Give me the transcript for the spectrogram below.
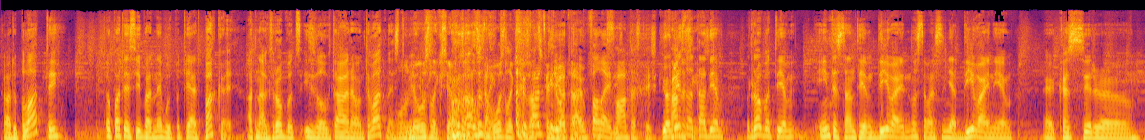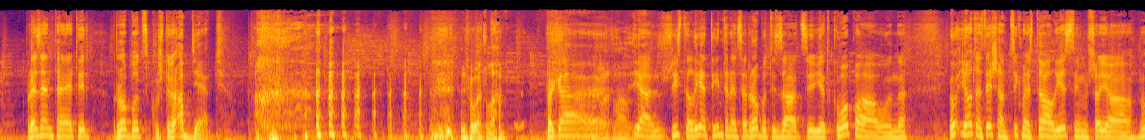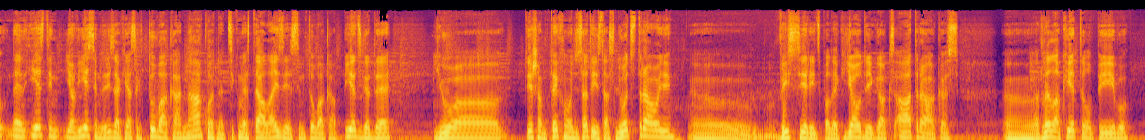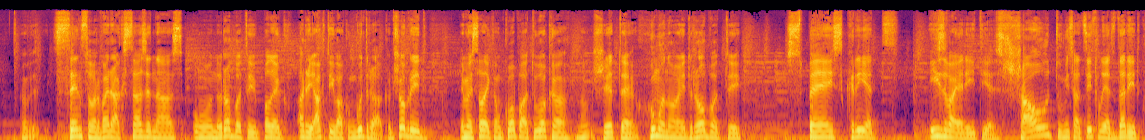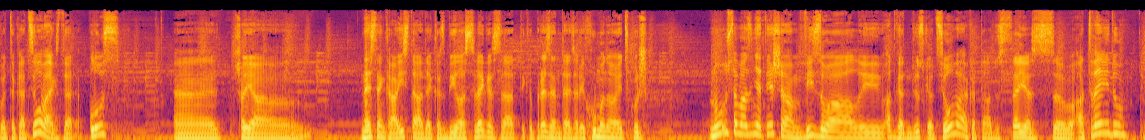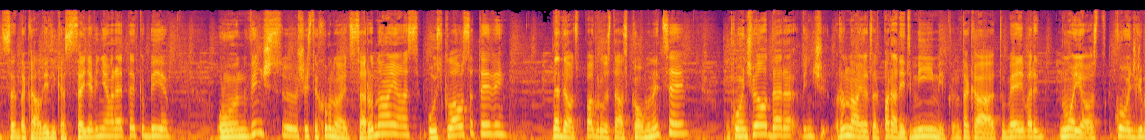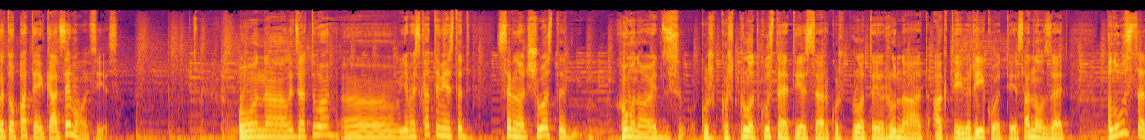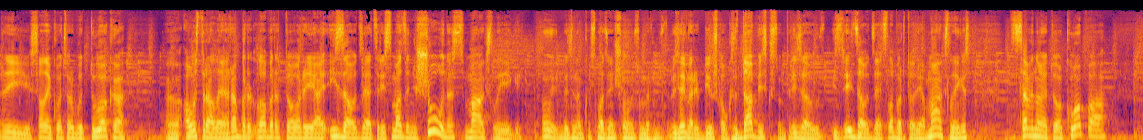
kādu plati, tev patiesībā nebūtu pat jāiet pakaļ. Atnāks robots, izvilkt ārā un tev atnest. Un uzliks jau uz, atska, uzliks uz atskaņotāju. Fantastiski. Jo viens no tādiem robotiem, interesantiem, dīvainiem, nu, savā ziņā dīvainiem, kas ir uh, prezentēti, ir robots, kurš tev ir apģērbts. ļoti labi. Tā kā. Jā, šis lieta, internets ar robotizāciju iet kopā. Un, Nu, jautājums tiešām, cik tālu iesim šajā, nu, ne, iesim, jau iesim, drīzāk jāsaka, tuvākā nākotnē, cik mēs tālu aiziesim tuvākā piecgadē, jo tiešām tehnoloģijas attīstās ļoti strauji, uh, visas ierīces paliek jaudīgākas, ātrākas, uh, ar lielāku ietilpību sensori vairāk sazinās, un roboti paliek arī aktīvāki un gudrāki. Un šobrīd, ja mēs saliekam kopā to, ka nu, šie humanoidi roboti spēj skriet, izvairīties, šaut un visā citas lietas darīt, ko cilvēks dara. Plus šajā nesenkā izstādē, kas bija Lasvegasā, tika prezentēts arī humanoids, kurš nu, savā ziņā tiešām vizuāli atgādina drusku cilvēku ar tādu sejas atveidu. Tā kā līdzīgi kā seja viņam varētu teikt, ka bija. Un viņš šis humanoids sarunājās, uzklausa tevi, nedaudz pagrūstās komunicē. Un ko viņš vēl dara? Viņš runājot, var parādīt mīmiku. Nu, tā kā tu vari nojaust, ko viņš grib ar to pateikt, kādas emocijas. Un, uh, līdz ar to, uh, ja mēs skatāmies, tad savienot šos humanoidus, kurš, kurš prot kustēties, ar, kurš prot runāt, aktīvi rīkoties, analizēt, plus arī saliekot varbūt to, ka Uh, Austrālijā laboratorijā ir izaudzēts arī smadzeņu šūnas mākslīgi. Nu, mēs zinām, ka smadzeņu šūnas ir vienmēr ir bijušas kaut kas dabisks un tur izaudzēts laboratorijā mākslīgas. Savienojot to kopā,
